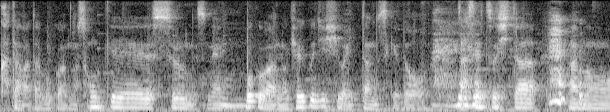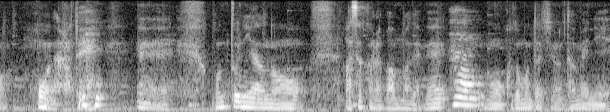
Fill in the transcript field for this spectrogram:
方々僕はあの尊敬するんですね、うん。僕はあの教育実習は行ったんですけど 挫折したあの方なので、ええ本当にあの朝から晩までねはい。もう子どもたちのために、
